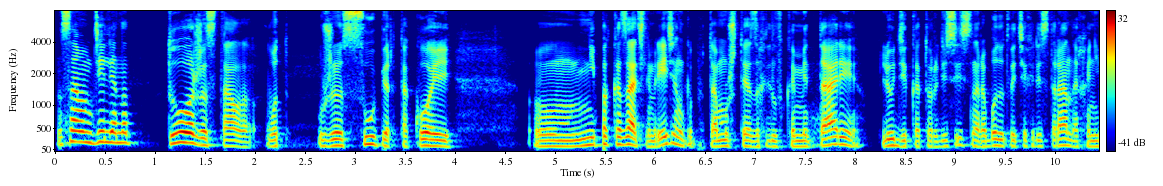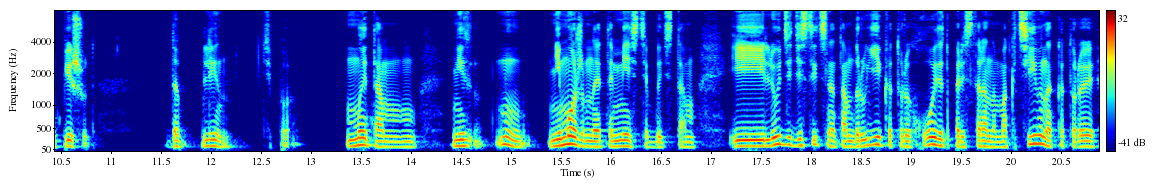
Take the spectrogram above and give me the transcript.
На самом деле она тоже стала вот уже супер такой эм, непоказательным рейтинга, потому что я заходил в комментарии, люди, которые действительно работают в этих ресторанах, они пишут, да блин, типа, мы там не, ну, не можем на этом месте быть там. И люди действительно там другие, которые ходят по ресторанам активно, которые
